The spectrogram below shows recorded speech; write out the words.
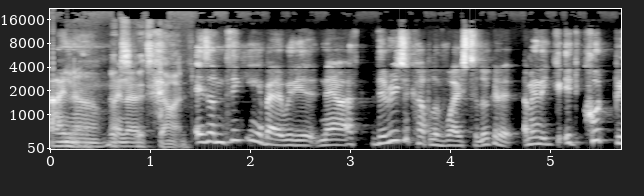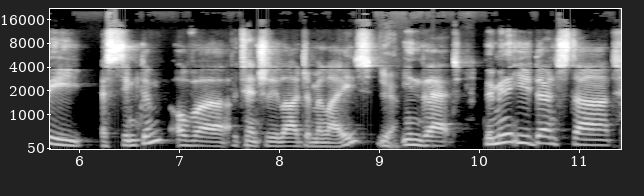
I you know, I it's, know. it's done. As I'm thinking about it with you now, there is a couple of ways to look at it. I mean, it, it could be a symptom of a potentially larger malaise. Yeah. In that, the minute you don't start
